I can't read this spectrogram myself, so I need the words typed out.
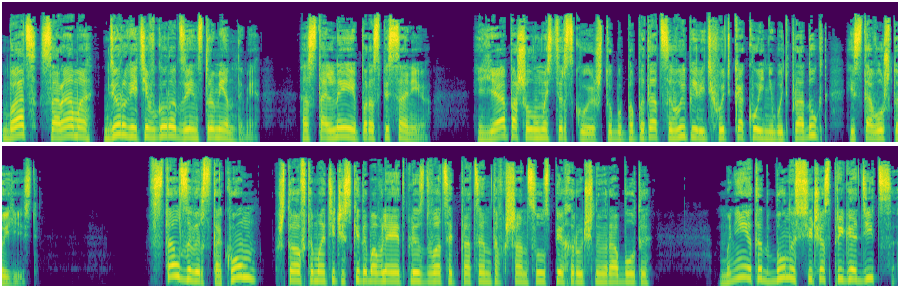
Бац, Сарама, дергайте в город за инструментами. Остальные по расписанию. Я пошел в мастерскую, чтобы попытаться выпилить хоть какой-нибудь продукт из того, что есть. Встал за верстаком, что автоматически добавляет плюс 20% к шансу успеха ручной работы. Мне этот бонус сейчас пригодится.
